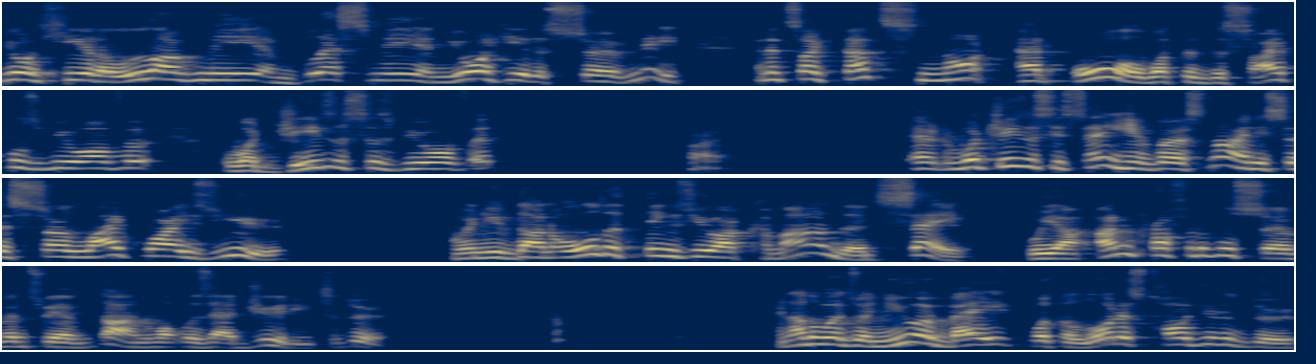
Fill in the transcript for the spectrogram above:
you're here to love me and bless me, and you're here to serve me. And it's like, that's not at all what the disciples' view of it, what Jesus' view of it. And what Jesus is saying here in verse 9, he says, So likewise, you, when you've done all the things you are commanded, say, We are unprofitable servants, we have done what was our duty to do. In other words, when you obey what the Lord has told you to do,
